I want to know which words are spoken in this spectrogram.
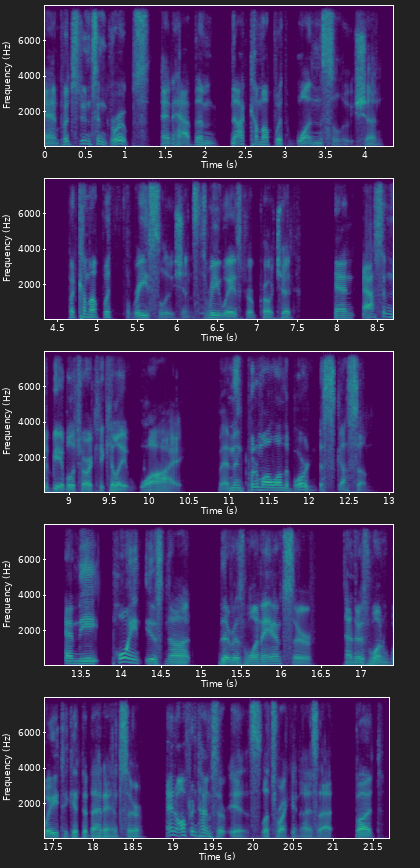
and put students in groups and have them not come up with one solution, but come up with three solutions, three ways to approach it, and ask them to be able to articulate why, and then put them all on the board and discuss them. And the point is not there is one answer and there's one way to get to that answer. And oftentimes there is. Let's recognize that. But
